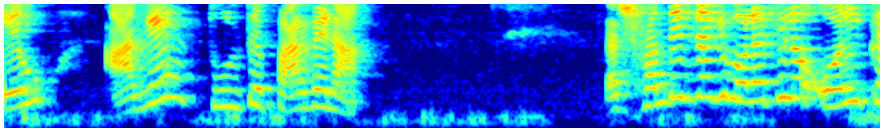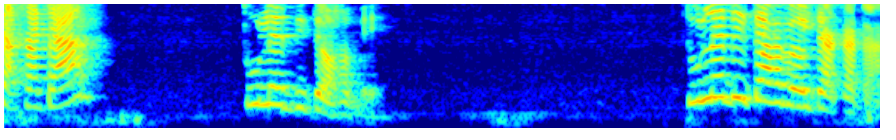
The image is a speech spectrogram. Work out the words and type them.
কেউ আগে তুলতে পারবে না। সন্দীপ নাকি বলেছিল, ওই টাকাটা তুলে দিতে হবে। তুলে দিতে হবে ওই টাকাটা।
